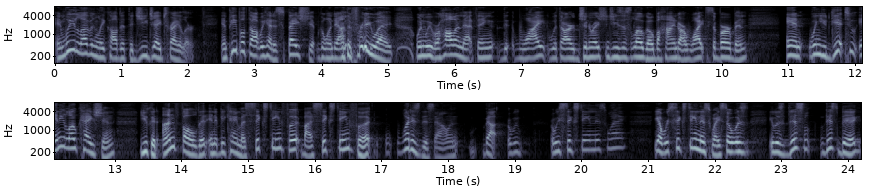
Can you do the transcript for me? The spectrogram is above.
And we lovingly called it the GJ trailer. And people thought we had a spaceship going down the freeway when we were hauling that thing white with our Generation Jesus logo behind our white Suburban. And when you'd get to any location, you could unfold it and it became a 16 foot by 16 foot. What is this, Alan? About are we are we 16 this way? Yeah, we're 16 this way. So it was it was this this big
